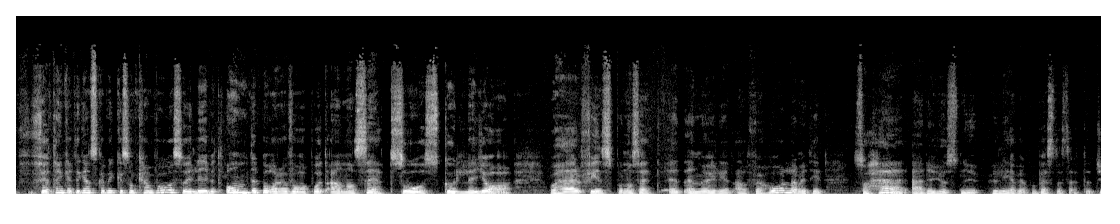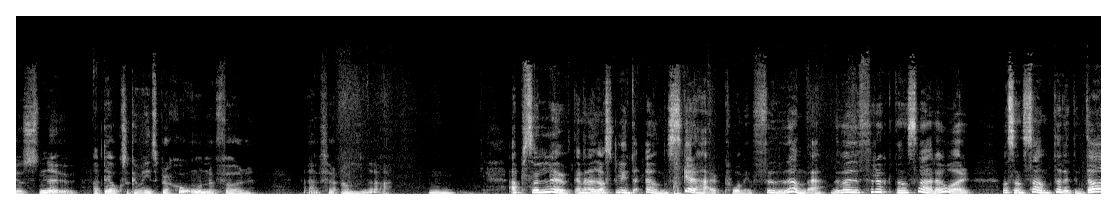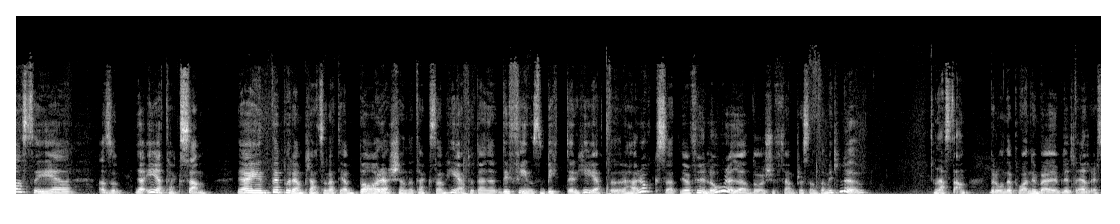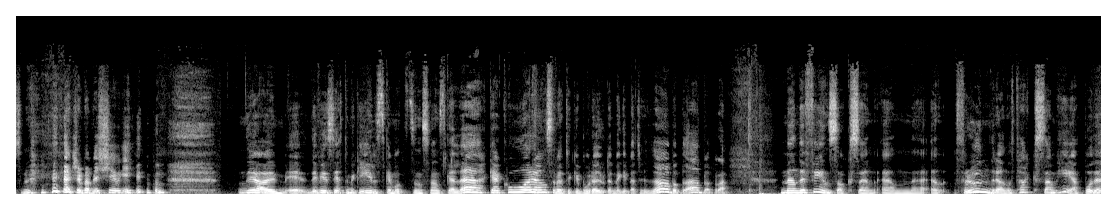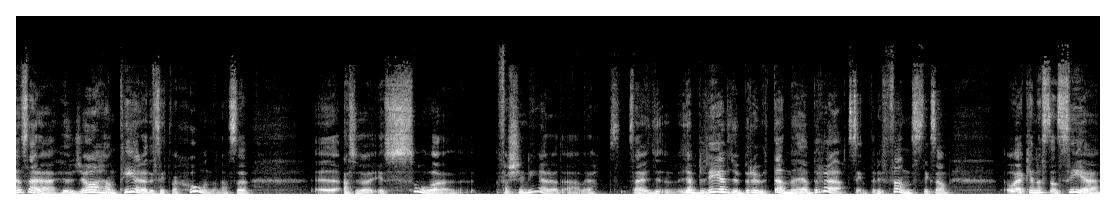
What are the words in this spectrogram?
För jag tänker att det är ganska mycket som kan vara så i livet. Om det bara var på ett annat sätt så skulle jag. Och här finns på något sätt en möjlighet att förhålla mig till så här är det just nu, hur lever jag på bästa sättet just nu? Att det också kan vara inspiration för, eh, för andra. Mm. Absolut. Jag menar, jag skulle inte önska det här på min fiende. Det var ju fruktansvärda år. Och sen samtidigt, idag så är jag, alltså, jag är tacksam. Jag är inte på den platsen att jag bara känner tacksamhet utan det finns bitterhet i det här också. Att jag förlorar ju ändå 25 procent av mitt liv. Nästan. Beroende på, nu börjar jag bli lite äldre så nu kanske jag bara blir 20. Men Ja, eh, det finns jättemycket ilska mot den svenska läkarkåren som jag tycker borde ha gjort ett mycket bättre jobb. Och bla, bla, bla. Men det finns också en, en, en förundran och tacksamhet. Både så här, hur jag hanterade situationen. Alltså, Eh, alltså jag är så fascinerad över att så här, jag blev ju bruten men jag bröts inte. Det fanns liksom, och jag kan nästan se,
